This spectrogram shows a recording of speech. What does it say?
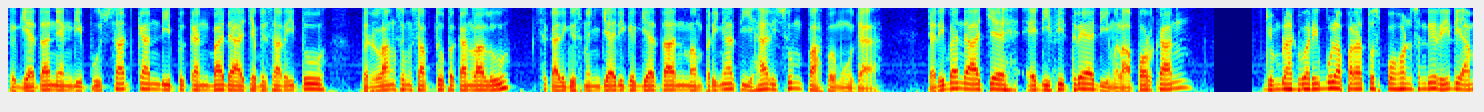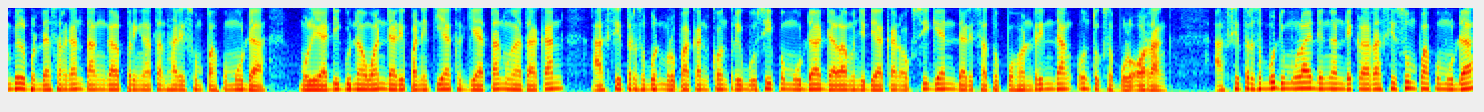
Kegiatan yang dipusatkan di Pekan Bada Aceh Besar itu berlangsung Sabtu pekan lalu, sekaligus menjadi kegiatan memperingati Hari Sumpah Pemuda. Dari Banda Aceh, Edi Fitriadi melaporkan, Jumlah 2.800 pohon sendiri diambil berdasarkan tanggal peringatan Hari Sumpah Pemuda. Mulyadi Gunawan dari panitia kegiatan mengatakan aksi tersebut merupakan kontribusi pemuda dalam menyediakan oksigen dari satu pohon rindang untuk 10 orang. Aksi tersebut dimulai dengan deklarasi Sumpah Pemuda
